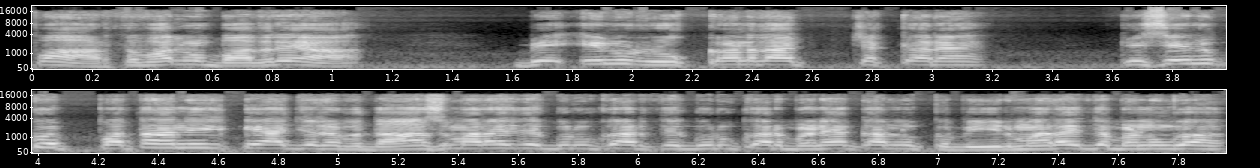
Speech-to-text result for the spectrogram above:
ਭਾਰਤ ਵੱਲ ਨੂੰ ਵੱਧ ਰਿਹਾ, ਵੀ ਇਹਨੂੰ ਰੋਕਣ ਦਾ ਚੱਕਰ ਹੈ। ਕਿਸੇ ਨੂੰ ਕੋਈ ਪਤਾ ਨਹੀਂ ਕਿ ਅੱਜ ਰਵਿਦਾਸ ਮਹਾਰਾਜ ਦੇ ਗੁਰੂ ਘਰ ਤੇ ਗੁਰੂ ਘਰ ਬਣਿਆ ਕੱਲ ਨੂੰ ਕਬੀਰ ਮਹਾਰਾਜ ਤੇ ਬਣੂਗਾ।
